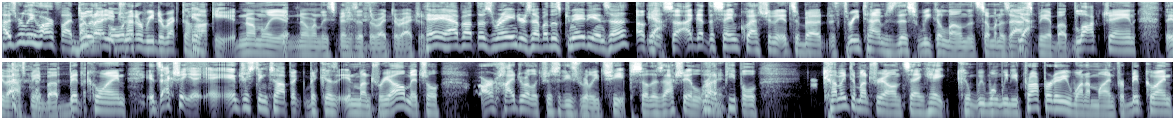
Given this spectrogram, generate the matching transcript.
I was really horrified. Do by it how you own, try to redirect to Yeah. hockey. It normally it normally spins it the right direction. Hey, how about those Rangers? How about those Canadiens? Huh? Okay, Yeah. so I got the same question. It's about three times this week alone that someone has asked me about blockchain. They've asked me about Bitcoin. It's actually an interesting topic because in Montreal, Mitchell, our hydroelectricity is really cheap. So there's actually a lot Right. of people coming to Montreal and saying, "Hey, can we we need property? We want to mine for Bitcoin."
